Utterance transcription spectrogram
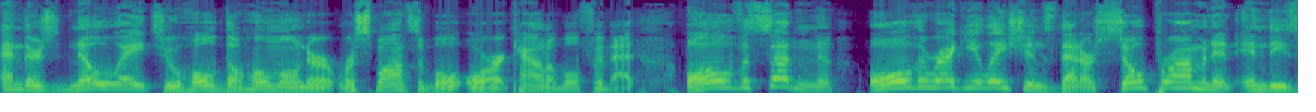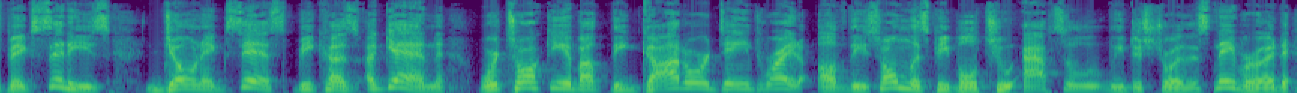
and there's no way to hold the homeowner responsible or accountable for that. All of a sudden, all the regulations that are so prominent in these big cities don't exist because again, we're talking about the God ordained right of these homeless people to absolutely destroy this neighborhood.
